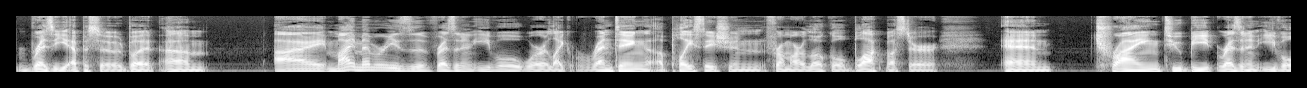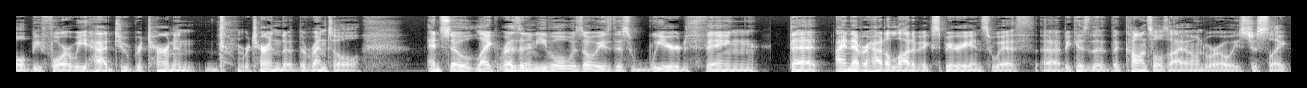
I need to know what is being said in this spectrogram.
Resi episode, but um, I my memories of Resident Evil were like renting a PlayStation from our local Blockbuster and trying to beat Resident Evil before we had to return and return the the rental. And so like Resident Evil was always this weird thing that I never had a lot of experience with uh, because the the consoles I owned were always just like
